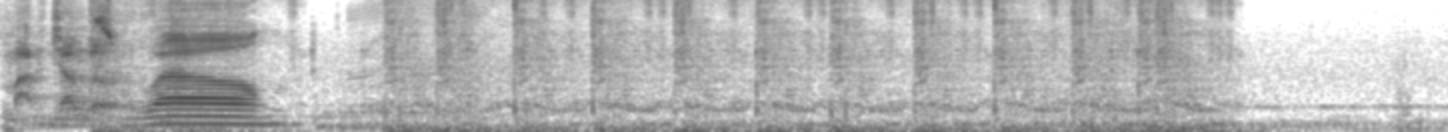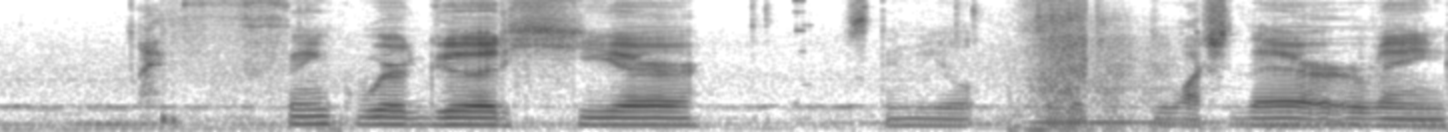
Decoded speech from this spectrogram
Marchando. well. I think we're good here. Stimul, watch there, Irving.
